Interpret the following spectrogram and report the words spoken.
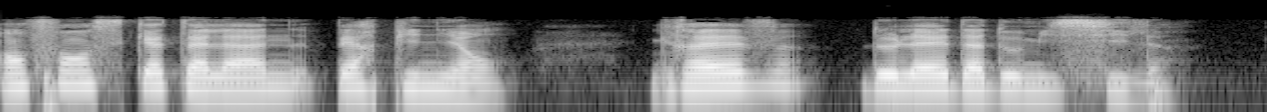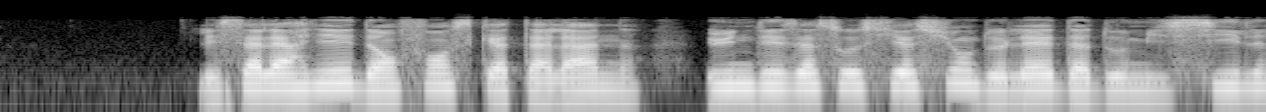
Enfance catalane, Perpignan. Grève de l'aide à domicile. Les salariés d'Enfance catalane, une des associations de l'aide à domicile,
